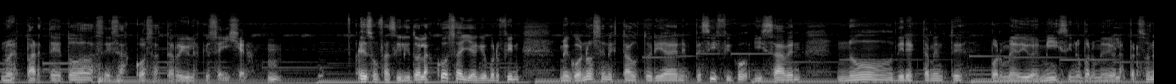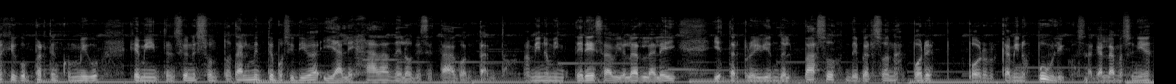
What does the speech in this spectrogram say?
no es parte de todas esas cosas terribles que se dijeron. Eso facilitó las cosas ya que por fin me conocen esta autoridad en específico y saben, no directamente por medio de mí, sino por medio de las personas que comparten conmigo, que mis intenciones son totalmente positivas y alejadas de lo que se estaba contando. A mí no me interesa violar la ley y estar prohibiendo el paso de personas por por caminos públicos. Acá en la Amazonía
